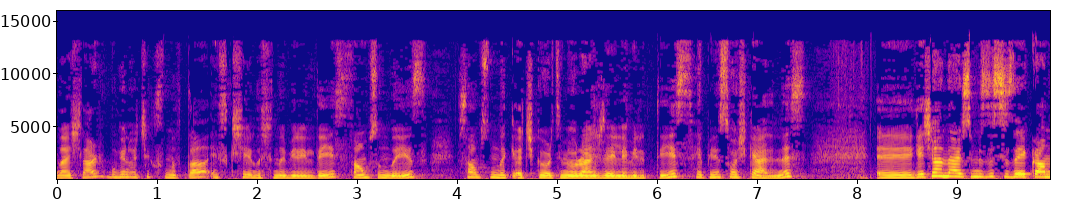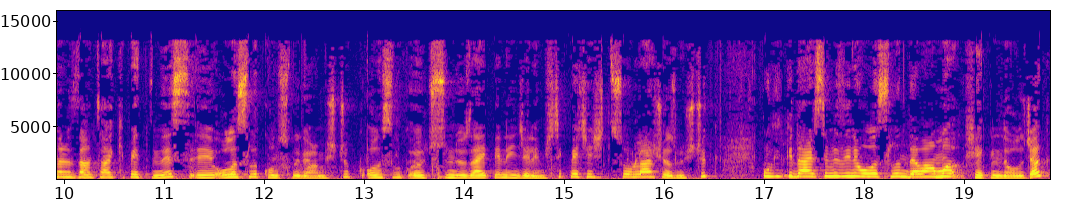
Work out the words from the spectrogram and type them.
arkadaşlar. Bugün açık sınıfta Eskişehir dışında bir ildeyiz. Samsun'dayız. Samsun'daki açık öğretim öğrencileriyle birlikteyiz. Hepiniz hoş geldiniz. Ee, geçen dersimizde siz de ekranlarınızdan takip ettiniz. Ee, olasılık konusunu görmüştük. Olasılık ölçüsünün özelliklerini incelemiştik ve çeşitli sorular çözmüştük. Bugünkü dersimiz yine olasılığın devamı şeklinde olacak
